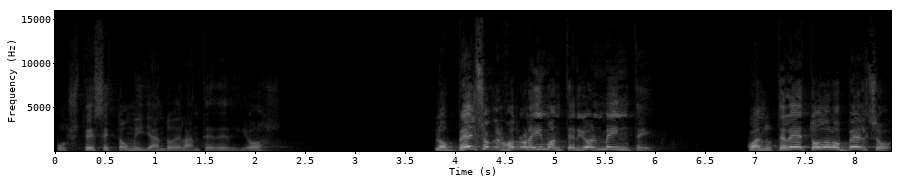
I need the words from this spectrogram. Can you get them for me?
Usted se está humillando delante de Dios. Los versos que nosotros leímos anteriormente, cuando usted lee todos los versos,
